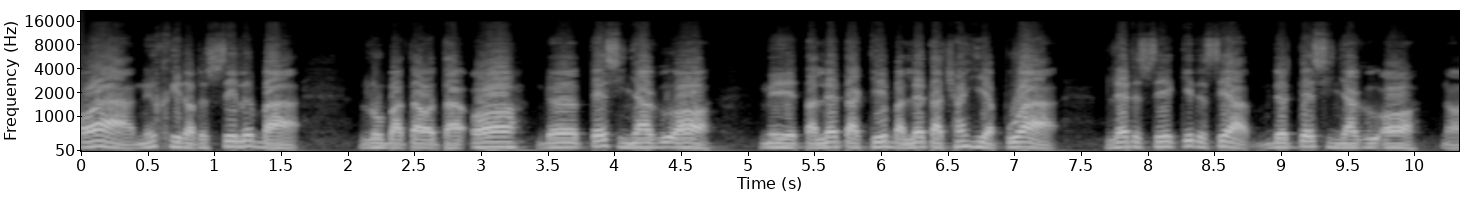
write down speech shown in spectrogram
อ้อเนื้อคือเราจะเซเลบาโลบาตาออตาอ้อเดเตสิญญากูอ้อเมตาเลตาเกบัลเลตาชาเหียปัวเลตเซกิตเสียเดเตสิญญากูอ้อเนาะ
